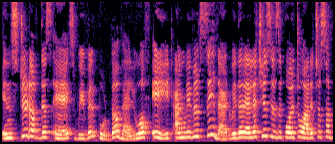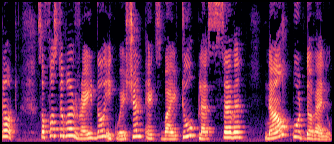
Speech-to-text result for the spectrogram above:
instead of this x, we will put the value of 8 and we will see that whether LHS is equal to RHS or not. So first of all, write the equation x by 2 plus 7. Now put the value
